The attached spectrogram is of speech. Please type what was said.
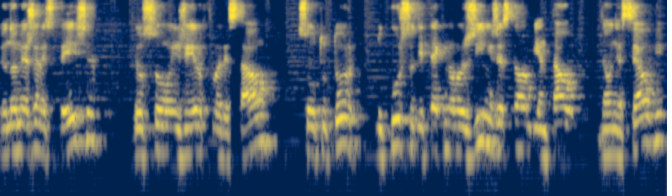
Meu nome é James Peixe, eu sou engenheiro florestal, sou tutor do curso de Tecnologia em Gestão Ambiental da Unicelv.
